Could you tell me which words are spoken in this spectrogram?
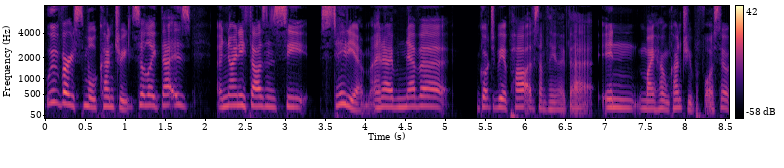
we're a very small country, so like that is a ninety thousand seat stadium, and I've never got to be a part of something like that in my home country before. So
